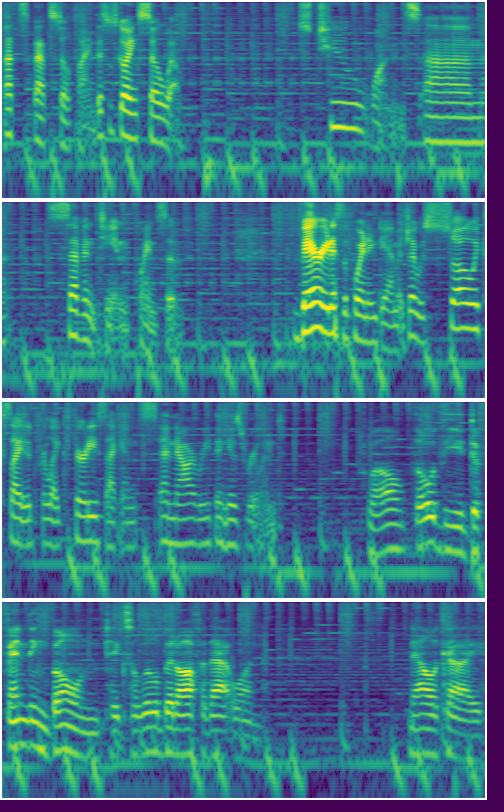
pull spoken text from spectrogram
That's that's still fine. This is going so well. It's two ones. Um, 17 points of very disappointing damage. I was so excited for like 30 seconds, and now everything is ruined. Well, though the defending bone takes a little bit off of that one, Malachi,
